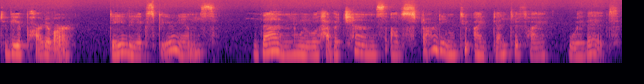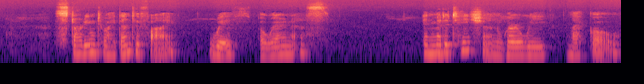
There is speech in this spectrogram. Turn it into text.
to be a part of our daily experience, then we will have a chance of starting to identify with it, starting to identify with awareness. In meditation, where we let go,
